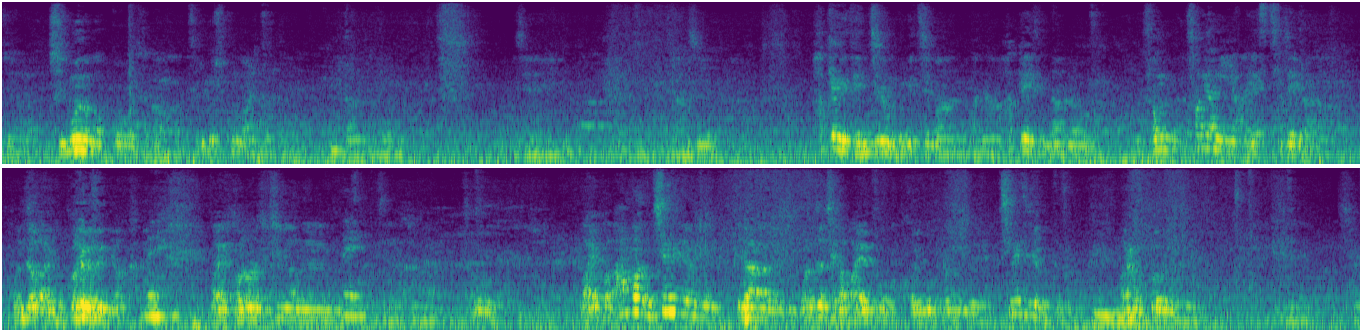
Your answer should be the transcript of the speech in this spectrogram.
이제 질문은 없고 제가 드리고 싶은 말이 있는데 일단 뭐 이제 어, 이제 아직 합격이 된지는 모르겠지만 만약 합격이 된다면 성, 성향이 ISTJ라 먼저 말을 못 걸거든요. 네. 말 걸어주시면은 네. 이제 좀 저도 말 한번 친해지면 좀 그냥 좀 먼저 제가 말도 막 걸고 그러는데 친해지지 못해서 음. 말을 못 걸었는데 이제 잘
